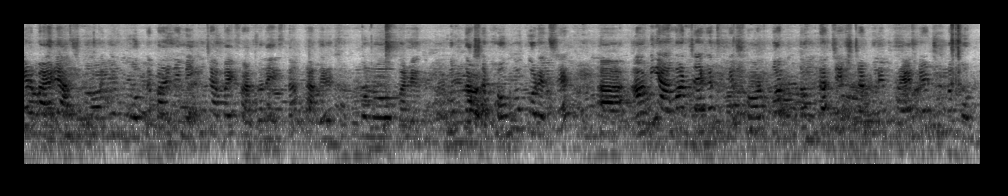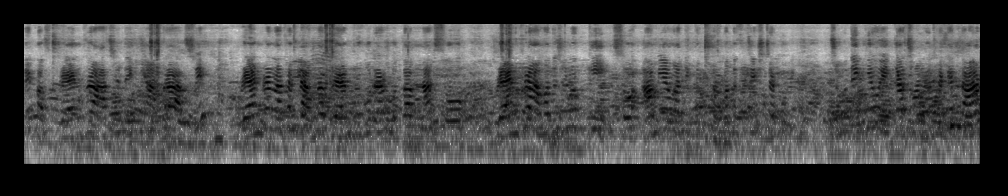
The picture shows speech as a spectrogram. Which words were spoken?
এর বাইরে আজ পর্যন্ত বলতে পারেনি, মেকি চাপাই, ফারজানা ইসলাম, তাদের কোনো মানে প্রত্যাশা ভঙ্গ করেছে। আমি আমার জায়গা থেকে সর্বাত্মকটা চেষ্টা করি ব্র্যান্ডের জন্য করতে কারণ ব্র্যান্ডরা আছে দেখি, আমরা আছি। ব্র্যান্ডরা না থাকলে আমরা ব্র্যান্ড প্রমোটার হতাম না সো ব্র্যান্ডরা আমাদের জন্য কি? সো আমি আমার দিকে সর্বাত্মক চেষ্টা করি। যদি কেউ এই কাজ করে থাকে, তার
